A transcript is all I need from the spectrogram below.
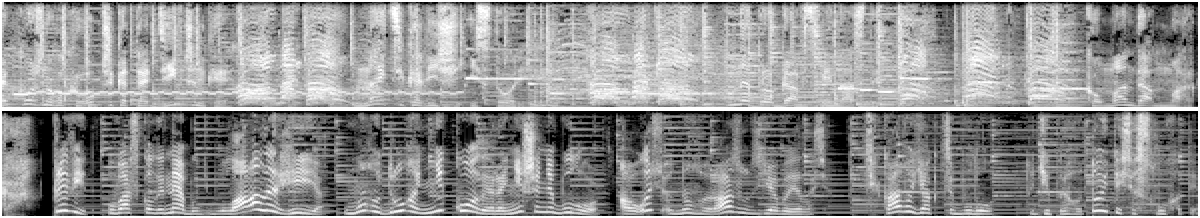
для кожного хлопчика та дівчинки Comarco, найцікавіші історії. Comarco, Не прогав свій настрій. Comarco. Команда Марка. Привіт! У вас коли-небудь була алергія? У мого друга ніколи раніше не було, а ось одного разу з'явилася. Цікаво, як це було. Тоді приготуйтеся слухати.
